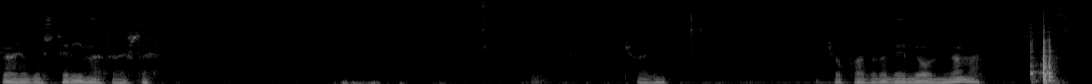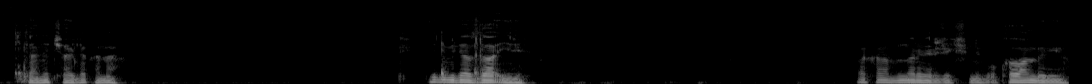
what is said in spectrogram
Şöyle göstereyim arkadaşlar. Şöyle. Çok fazla da belli olmuyor ama iki tane çaylak ana. Biri biraz daha iri. Bakalım bunları verecek şimdi. O kovan bölüyor.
